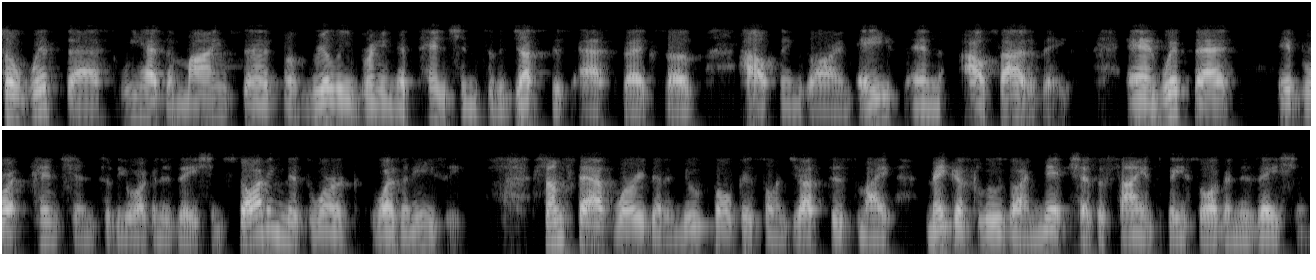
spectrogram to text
So with that, we had the mindset of really bringing attention to the justice aspects of how things are in ACE and outside of ACE. And with that, it brought tension to the organization. Starting this work wasn't easy. Some staff worried that a new focus on justice might make us lose our niche as a science-based organization.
